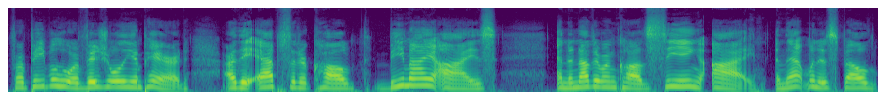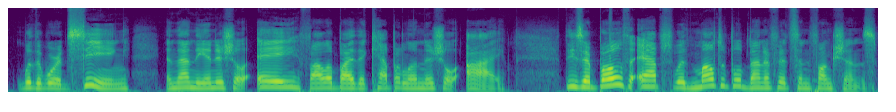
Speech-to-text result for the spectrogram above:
for people who are visually impaired are the apps that are called Be My Eyes and another one called Seeing Eye, and that one is spelled with the word seeing and then the initial A followed by the capital initial I. These are both apps with multiple benefits and functions.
